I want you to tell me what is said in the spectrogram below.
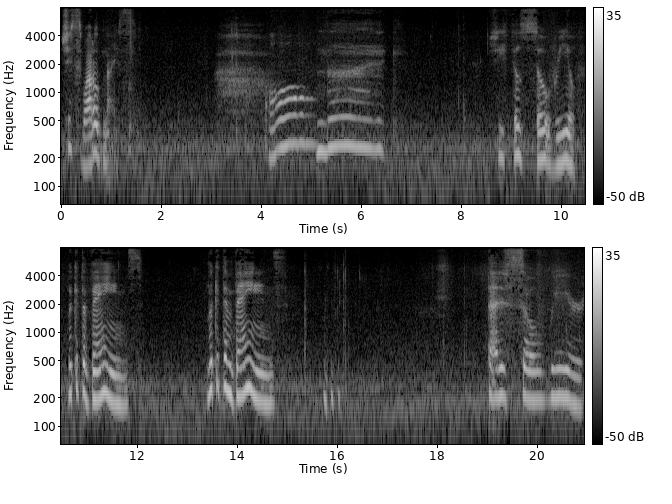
She's swaddled nice. Oh. Look. She feels so real. Look at the veins. Look at them veins. that is so weird.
